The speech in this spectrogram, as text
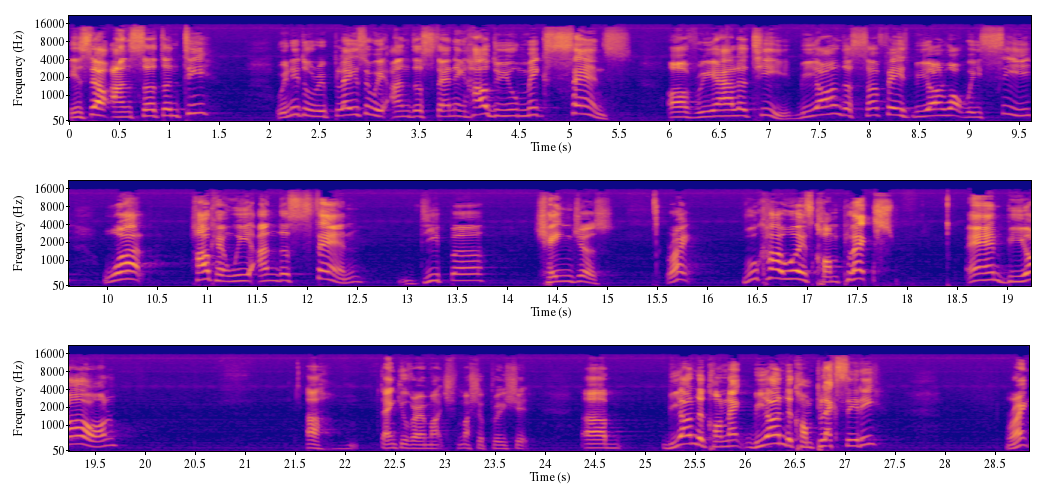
Instead of uncertainty, we need to replace it with understanding. How do you make sense of reality beyond the surface, beyond what we see? What, how can we understand deeper changes? Right? VUCA world is complex and beyond Ah, thank you very much. Much appreciate. Uh, beyond the connect, beyond the complexity, right?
